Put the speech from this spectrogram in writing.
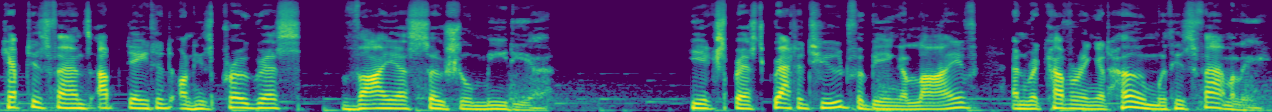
kept his fans updated on his progress via social media. He expressed gratitude for being alive and recovering at home with his family.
